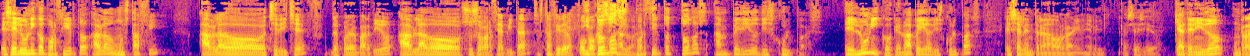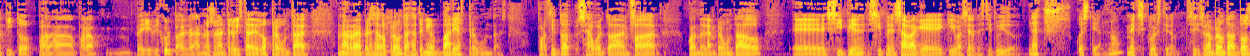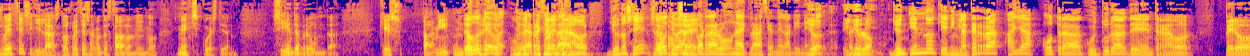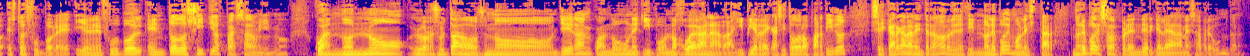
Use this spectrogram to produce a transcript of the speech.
Es el único, por cierto, ha hablado Mustafi, ha hablado Cherichev después del partido, ha hablado Suso García Pitar. Mustafi de los Y pocos que se todos, salvan. por cierto, todos han pedido disculpas. El único que no ha pedido disculpas es el entrenador Gary Neville, Así ha sido. que ha tenido un ratito para, para pedir disculpas. O sea, no es una entrevista de dos preguntas, una rueda de prensa de dos preguntas, ha tenido varias preguntas. Por cierto, se ha vuelto a enfadar cuando le han preguntado eh, si, pien- si pensaba que, que iba a ser destituido. Next question, ¿no? Next question. Sí, se lo han preguntado dos veces y las dos veces ha contestado lo mismo. Next question. Siguiente pregunta. Que es para mí un te desprecio, te un desprecio recordar- entrenador. Yo no sé. o sea, luego te voy a recordar una declaración de Gary Neville. Yo, pero yo, luego. yo entiendo que en Inglaterra haya otra cultura de entrenador, pero esto es fútbol, ¿eh? Y en el fútbol, en todos sitios pasa lo mismo. Cuando no los resultados no llegan, cuando un equipo no juega nada y pierde casi todos los partidos, se cargan al entrenador. Es decir, no le puede molestar, no le puede sorprender que le hagan esa pregunta.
